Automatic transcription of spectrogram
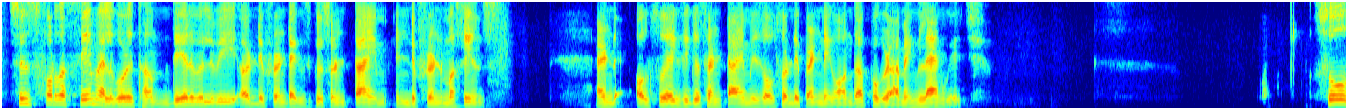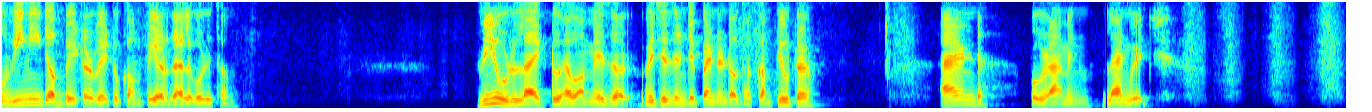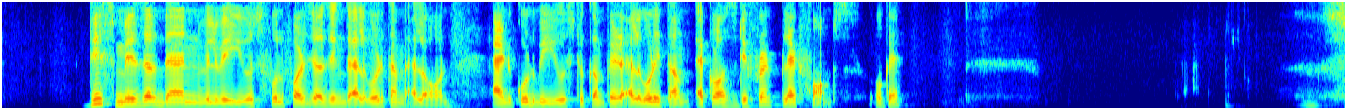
Since for the same algorithm there will be a different execution time in different machines and also execution time is also depending on the programming language. So we need a better way to compare the algorithm. We would like to have a measure which is independent of the computer and programming language. This measure then will be useful for judging the algorithm alone and could be used to compare algorithm across different platforms. Okay.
